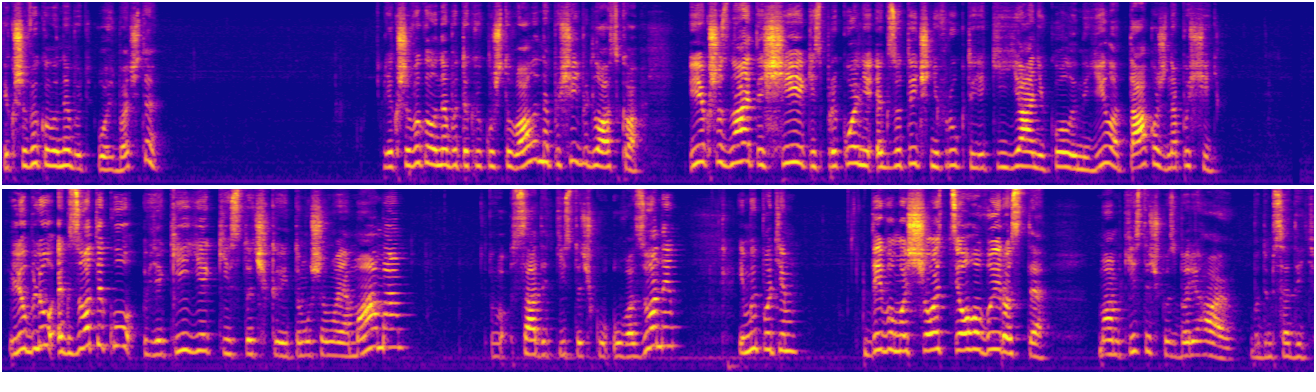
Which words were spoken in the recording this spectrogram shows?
Якщо ви коли-небудь. Ось, бачите? Якщо ви коли-небудь таки куштували, напишіть, будь ласка. І якщо знаєте ще якісь прикольні екзотичні фрукти, які я ніколи не їла, також напишіть. Люблю екзотику, в якій є кісточки, тому що моя мама садить кісточку у вазони, і ми потім дивимося, що з цього виросте. Мам, кісточку зберігаю, будемо садити.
